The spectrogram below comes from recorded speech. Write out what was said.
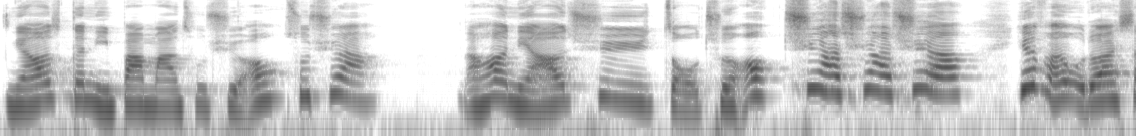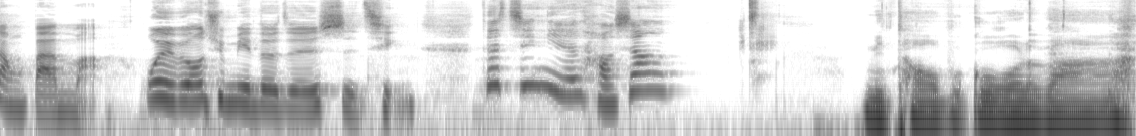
你要跟你爸妈出去哦，出去啊。然后你要去走村哦，去啊去啊去啊，因为反正我都在上班嘛，我也不用去面对这些事情。但今年好像 你逃不过了吧？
